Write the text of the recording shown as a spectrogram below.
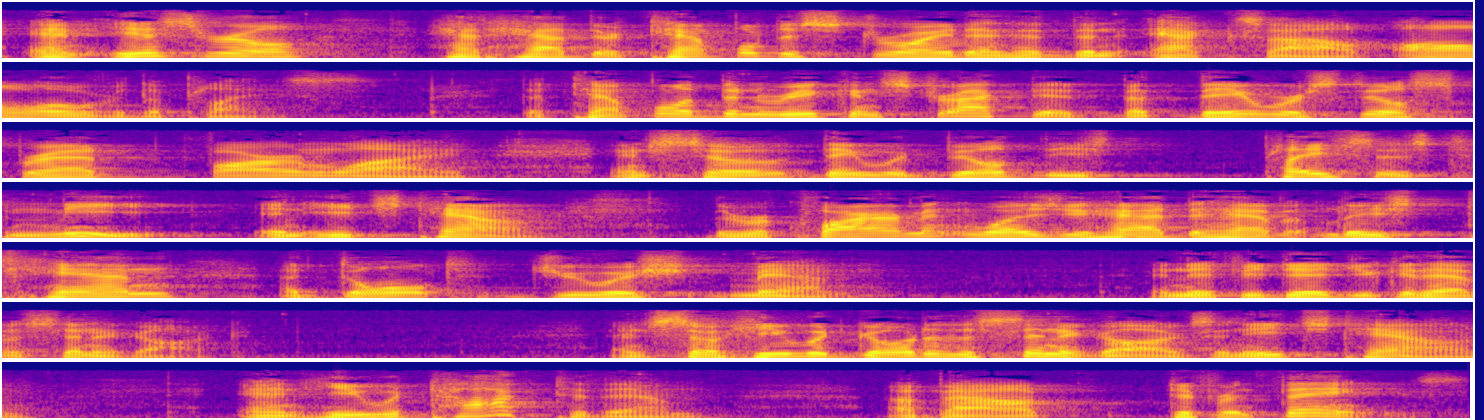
And Israel had had their temple destroyed and had been exiled all over the place. The temple had been reconstructed, but they were still spread far and wide. And so they would build these places to meet in each town. The requirement was you had to have at least 10 adult Jewish men. And if you did, you could have a synagogue. And so he would go to the synagogues in each town and he would talk to them about different things.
